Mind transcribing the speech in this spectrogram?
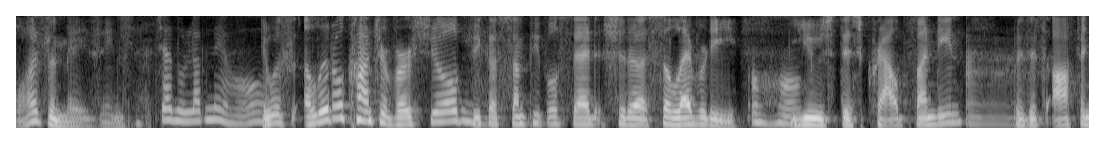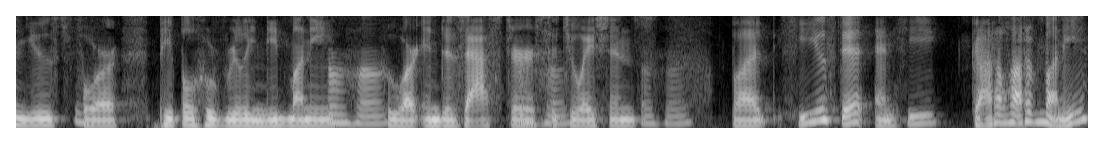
was amazing. 진짜 놀랍네요. It was a little controversial because some people said, should a celebrity use this crowdfunding? Because it's often used for people who really need money, who are in disaster situations. But he used it and he got a lot of money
